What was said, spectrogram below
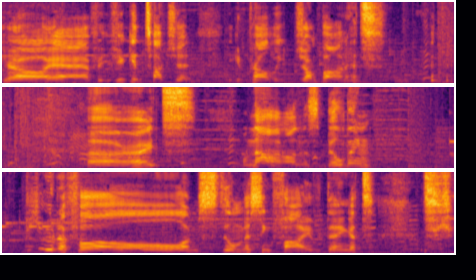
go, yeah. If, if you can touch it, you could probably jump on it. Alright. Well, now I'm on this building. Beautiful! I'm still missing five, dang it.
